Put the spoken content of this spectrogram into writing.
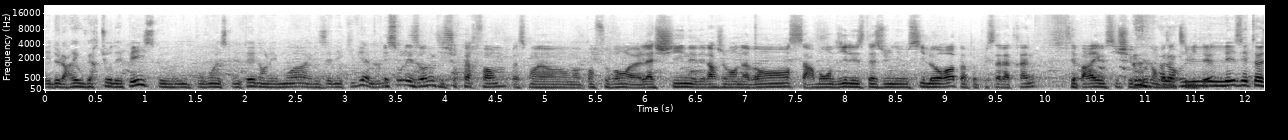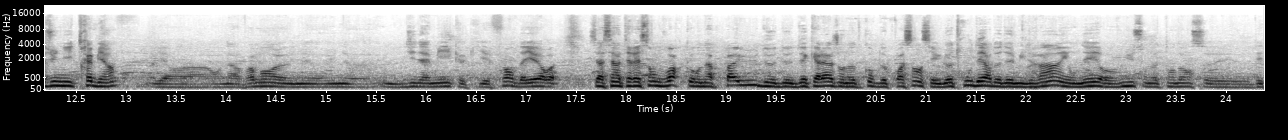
et de la réouverture des pays, ce que nous pouvons escompter dans les mois et les années qui viennent. hein. Et sur les zones qui surperforment, parce qu'on on entend souvent euh, la Chine est largement en avance, ça rebondit, les États-Unis aussi, l'Europe un peu plus à la traîne. C'est pareil aussi chez vous dans vos activités? les États-Unis, très bien. Il y a- on a vraiment une, une- une dynamique qui est forte. D'ailleurs, c'est assez intéressant de voir qu'on n'a pas eu de, de décalage dans notre courbe de croissance. Il y a eu le trou d'air de 2020 et on est revenu sur notre tendance euh, des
